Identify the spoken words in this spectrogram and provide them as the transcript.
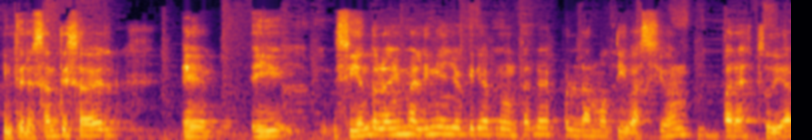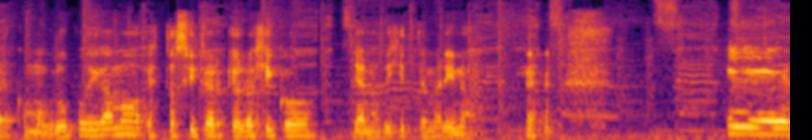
Interesante, Isabel. Eh, y siguiendo la misma línea, yo quería preguntarles por la motivación para estudiar como grupo, digamos, estos sitios arqueológicos, ya nos dijiste, Marino. Eh,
